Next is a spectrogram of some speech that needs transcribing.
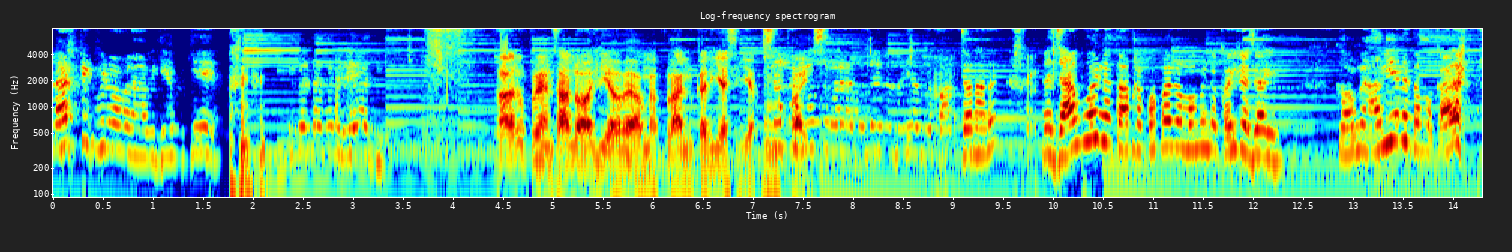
પ્લાસ્ટિક પીવા વાળા આવી ગયા કે. એ કરતા તમે રહેવા દો. સારું ફ્રેન્ડ ચાલો હજી હવે અમે પ્લાન કરીએ છીએ. હું થાય. પાંચ ને. જાવું હોય ને તો આપણે પપ્પાને મમ્મીને કહીને જઈએ. કે અમે આવીએ ને તમે કાળા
